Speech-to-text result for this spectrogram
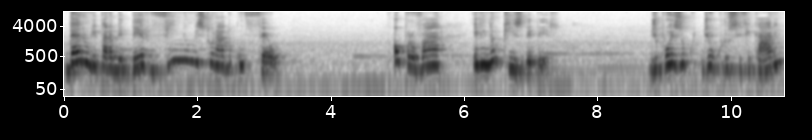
deram-lhe para beber vinho misturado com fel. Ao provar, ele não quis beber. Depois de o crucificarem,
